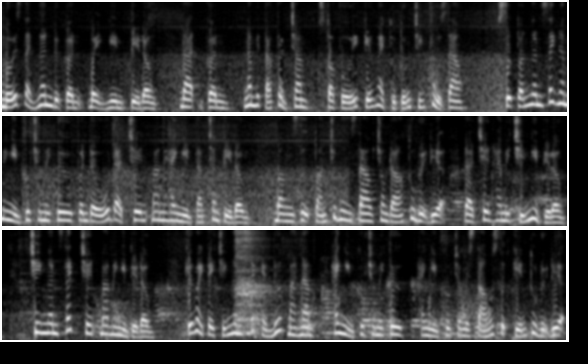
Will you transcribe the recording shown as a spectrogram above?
Mới giải ngân được gần 7.000 tỷ đồng, đạt gần 58% so với kế hoạch Thủ tướng Chính phủ giao. Dự toán ngân sách năm 2024 phân đấu đạt trên 32.800 tỷ đồng, bằng dự toán trung ương giao trong đó thu nội địa đạt trên 29.000 tỷ đồng, chi ngân sách trên 30.000 tỷ đồng. Kế hoạch tài chính ngân sách nhà nước 3 năm 2024-2026 dự kiến thu nội địa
